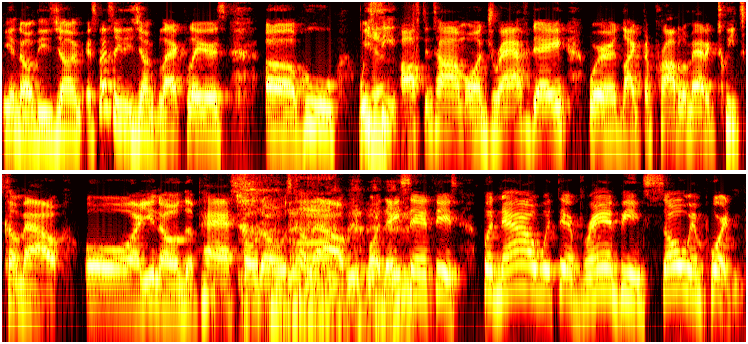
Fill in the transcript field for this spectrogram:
you know these young, especially these young black players uh, who we Yeah. see oftentimes on draft day, where like the problematic tweets come out, or you know the past photos come out, or they said this. But now with their brand being so important,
